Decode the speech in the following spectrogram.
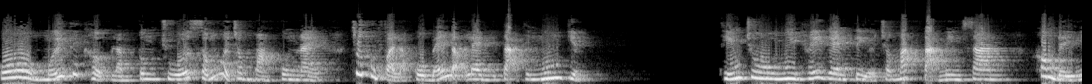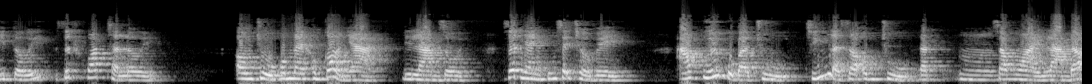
Cô mới thích hợp làm công chúa sống ở trong hoàng cung này, chứ không phải là cô bé lọ lem như tạ thiên ngung kiệt. Thiếm Chu nhìn thấy ghen tị ở trong mắt tạ Minh San, không để ý tới, dứt khoát trả lời. Ông chủ hôm nay không có ở nhà, đi làm rồi, rất nhanh cũng sẽ trở về, Áo cưới của bà chủ chính là do ông chủ đặt um, ra ngoài làm đó.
